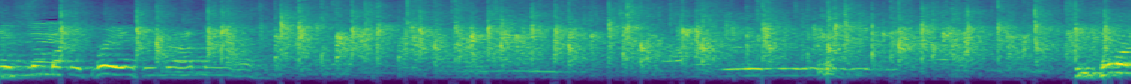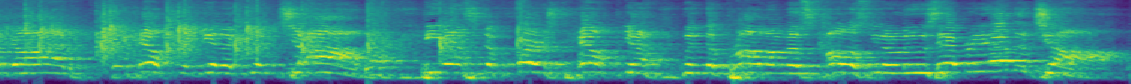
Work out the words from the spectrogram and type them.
Oh, somebody praise him right now. Help you get a good job, He has to first help you with the problem that's caused you to lose every other job.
